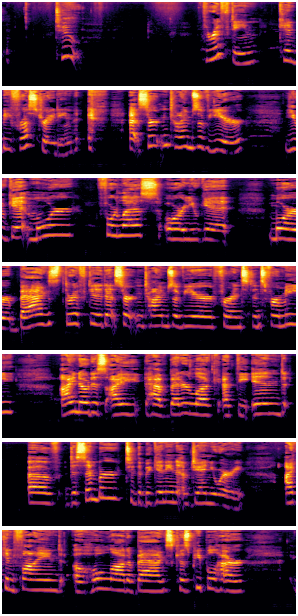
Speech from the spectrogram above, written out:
Two, thrifting can be frustrating. At certain times of year, you get more for less, or you get more bags thrifted at certain times of year. For instance, for me, I notice I have better luck at the end of December to the beginning of January. I can find a whole lot of bags because people are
